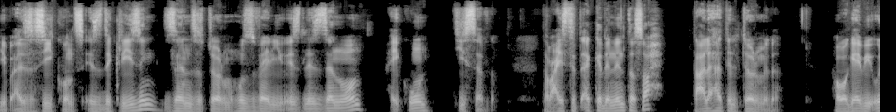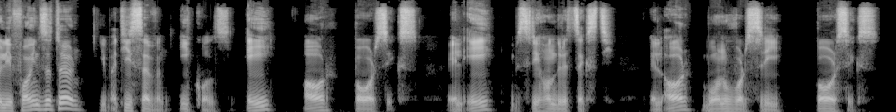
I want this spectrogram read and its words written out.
يبقى the sequence is decreasing then the term whose value is less than 1 هيكون T7 طب عايز تتأكد ان انت صح تعالى هات الترم ده هو جاي بيقول لي find the term يبقى T7 equals A R power 6 ال A ب 360 ال R ب 1 over 3 power 6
